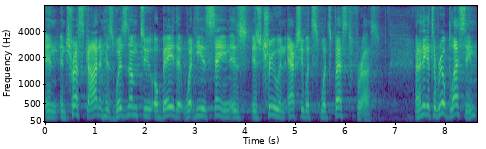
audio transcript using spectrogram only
and, and, trust God and His wisdom to obey that what He is saying is, is true and actually what's, what's best for us. And I think it's a real blessing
